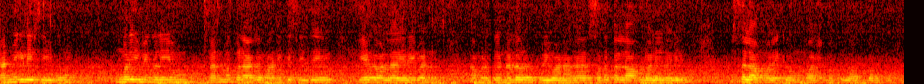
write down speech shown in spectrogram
நன்மைகளை செய்வோம். உங்களையும் எங்களையும் நன்மக்களாக மரணிக்க செய்து ஏக வல்ல இறைவன் நம்மளுக்கு நல்லவர்கள் புரிவானாக. சதக்கல்லாஹுல் அலையில் அலையும் அஸ்லாம் வலைக்கம் வரஹ்மத்துல்லாஹி வரகாத்துஹு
